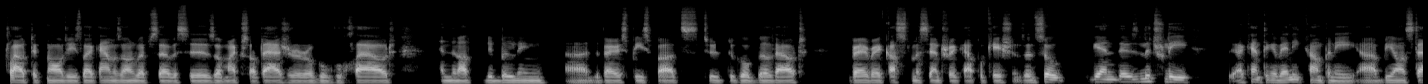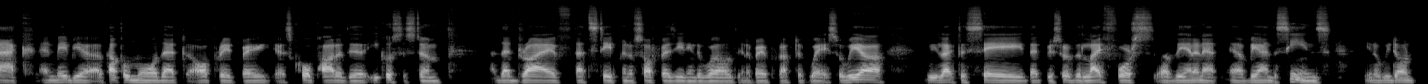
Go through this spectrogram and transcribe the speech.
cloud technologies like Amazon Web Services or Microsoft Azure or Google Cloud, and then ultimately building uh, the various piece parts to to go build out very very customer centric applications. And so again, there's literally I can't think of any company uh, beyond Stack, and maybe a, a, couple more that operate very as core part of the ecosystem that drive that statement of software is eating the world in a very productive way. So we are we like to say that we're sort of the life force of the internet uh, behind the scenes. You know, we don't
